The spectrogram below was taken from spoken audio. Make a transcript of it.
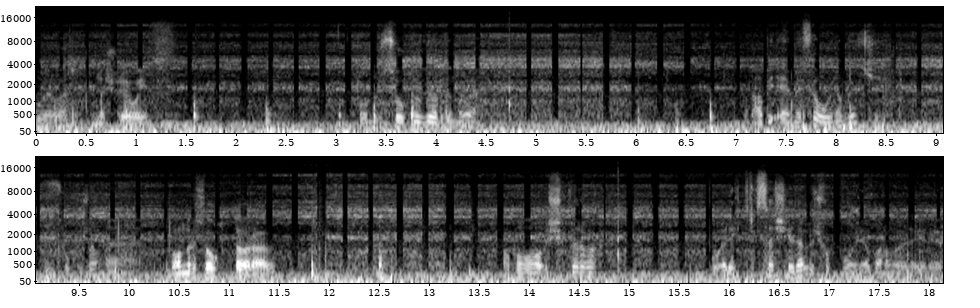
UV var. Bunu da şuraya koyayım. Dondurucu soğukluğu gördün değil mi? Abi MF oynamıyor ki. Sokacağım he. Dondurucu soğukluk da var abi. Baba ışıklara bak. Bu elektriksel şeylerle çok mu oynuyor? Bana mı öyle geliyor?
